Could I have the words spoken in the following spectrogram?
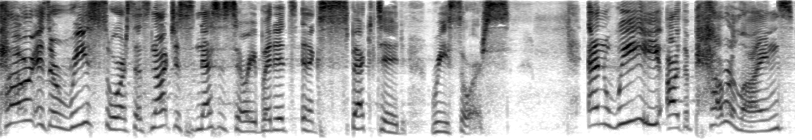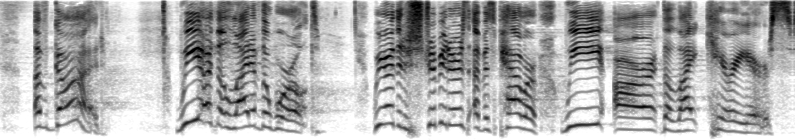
Power is a resource that's not just necessary, but it's an expected resource. And we are the power lines of God. We are the light of the world. We are the distributors of his power. We are the light carriers.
